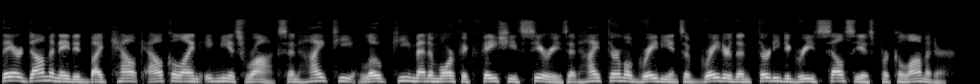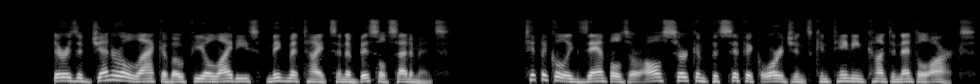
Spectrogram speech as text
They are dominated by calc-alkaline igneous rocks and high T, low P metamorphic facies series at high thermal gradients of greater than 30 degrees Celsius per kilometer. There is a general lack of ophiolites, migmatites and abyssal sediments. Typical examples are all circum-Pacific orogens containing continental arcs.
